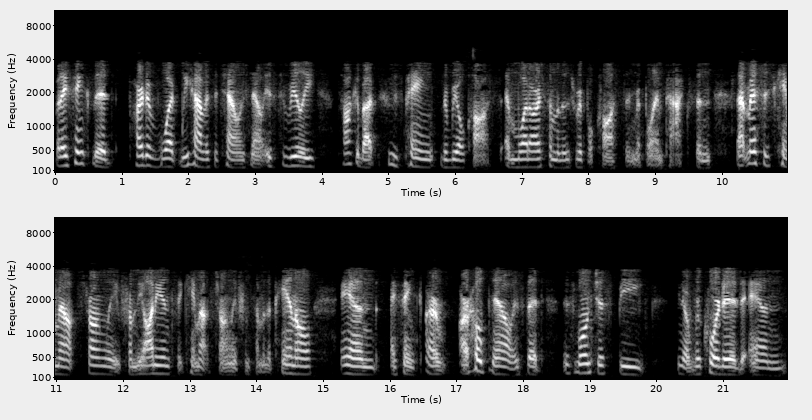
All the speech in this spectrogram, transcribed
But I think that part of what we have as a challenge now is to really talk about who's paying the real costs and what are some of those ripple costs and ripple impacts. And that message came out strongly from the audience. It came out strongly from some of the panel. And I think our our hope now is that this won't just be you know, recorded and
